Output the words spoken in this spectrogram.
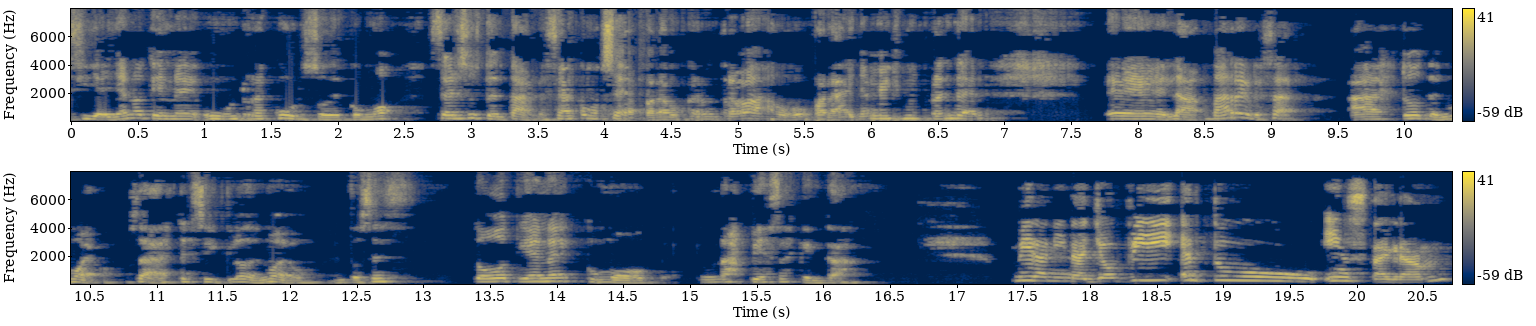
si ella no tiene un recurso de cómo ser sustentable, sea como sea, para buscar un trabajo o para ella misma emprender, eh, la, va a regresar a esto de nuevo, o sea, a este ciclo de nuevo. Entonces, todo tiene como unas piezas que encajan. Mira, Nina, yo vi en tu Instagram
